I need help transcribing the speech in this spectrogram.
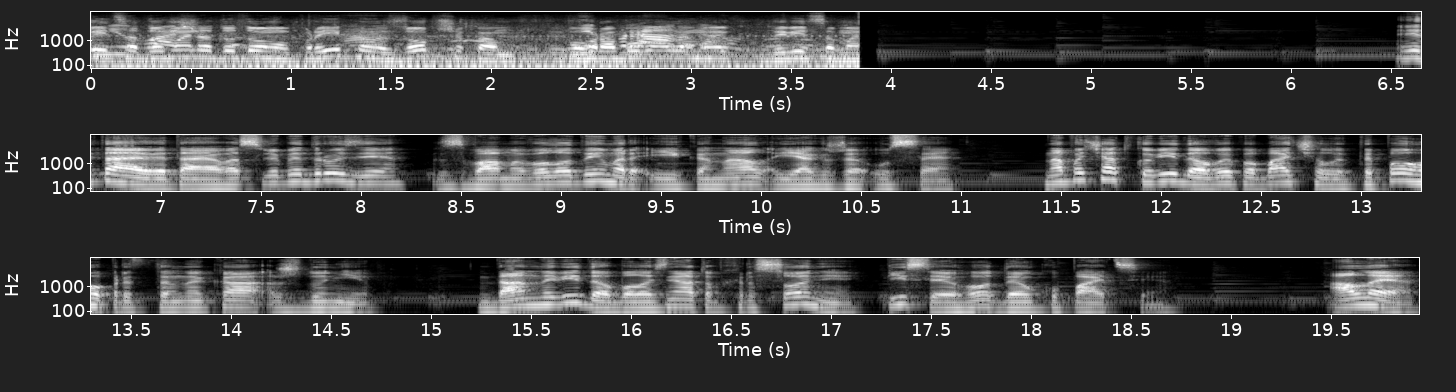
Дивіться, до вашу. мене додому приїхали з обшуком, пограбували Неправда. моїх. Дивіться, мене. Вітаю, вітаю вас, любі друзі! З вами Володимир і канал Як же усе. На початку відео ви побачили типового представника ждунів. Дане відео було знято в Херсоні після його деокупації. Але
